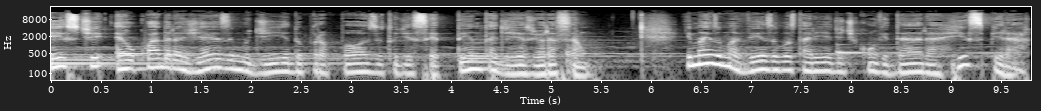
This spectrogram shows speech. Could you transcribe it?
Este é o quadragésimo dia do propósito de 70 dias de oração. E mais uma vez eu gostaria de te convidar a respirar.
